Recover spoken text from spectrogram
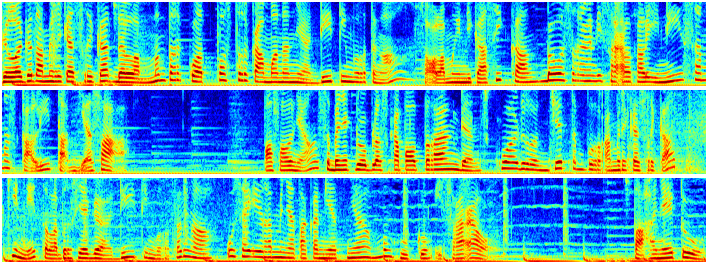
Gelagat Amerika Serikat dalam memperkuat postur keamanannya di Timur Tengah seolah mengindikasikan bahwa serangan Israel kali ini sama sekali tak biasa. Pasalnya, sebanyak 12 kapal perang dan skuadron jet tempur Amerika Serikat kini telah bersiaga di Timur Tengah usai Iran menyatakan niatnya menghukum Israel. Tak hanya itu,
